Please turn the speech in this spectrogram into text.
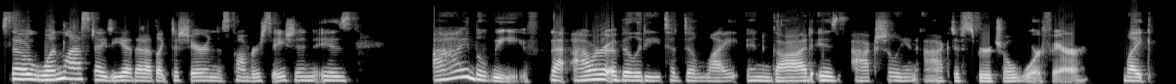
So, one last idea that I'd like to share in this conversation is I believe that our ability to delight in God is actually an act of spiritual warfare, like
